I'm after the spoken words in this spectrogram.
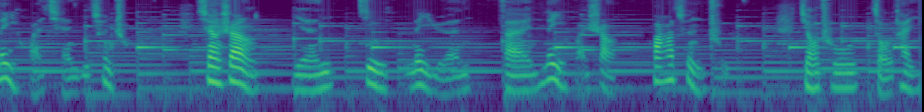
内踝前一寸处，向上沿。胫骨内缘在内踝上八寸处，交出走太阴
